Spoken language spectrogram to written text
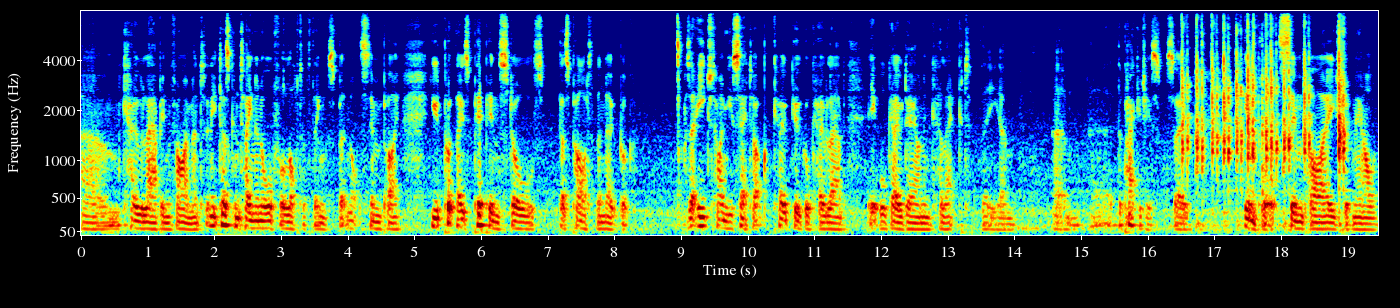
um, Colab environment, and it does contain an awful lot of things, but not SymPy. You'd put those pip installs as part of the notebook. So each time you set up Google Colab, it will go down and collect the um, um, uh, the packages. So import SymPy should now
